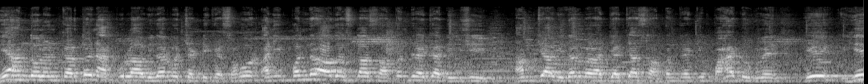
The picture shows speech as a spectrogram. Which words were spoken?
हे आंदोलन करतोय नागपूरला विदर्भ चंडिकेसमोर आणि पंधरा ऑगस्टला स्वातंत्र्याच्या दिवशी आमच्या विदर्भ राज्याच्या स्वातंत्र्याची पहाट उगवेल. हे हे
